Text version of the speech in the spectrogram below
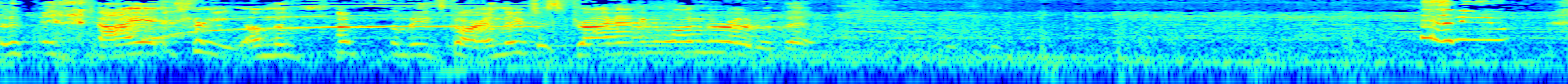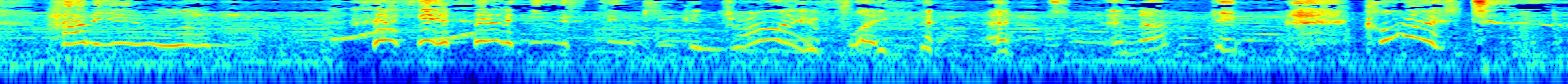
It's a giant tree on the front of somebody's car, and they're just driving along the road with it. How do you? How do you? Um, how do you think you can drive like that and not get caught?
